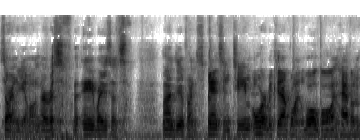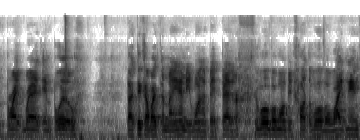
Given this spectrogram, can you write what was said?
Sorry, I'm getting a little nervous, but anyways, that's my idea for an expansion team. Or we could have one Louisville and have them bright red and blue but I think I like the Miami one a bit better. The Louisville won't be called the Louisville Lightning.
